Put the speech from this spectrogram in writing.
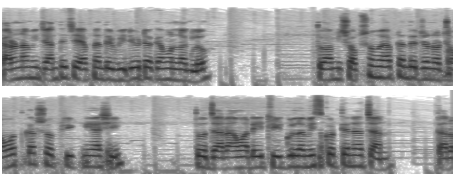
কারণ আমি জানতে চাই আপনাদের ভিডিওটা কেমন লাগল। তো আমি সবসময় আপনাদের জন্য চমৎকার সব ট্রিক নিয়ে আসি। তো যারা আমার এই ট্রিকগুলো মিস করতে না চান, তারা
